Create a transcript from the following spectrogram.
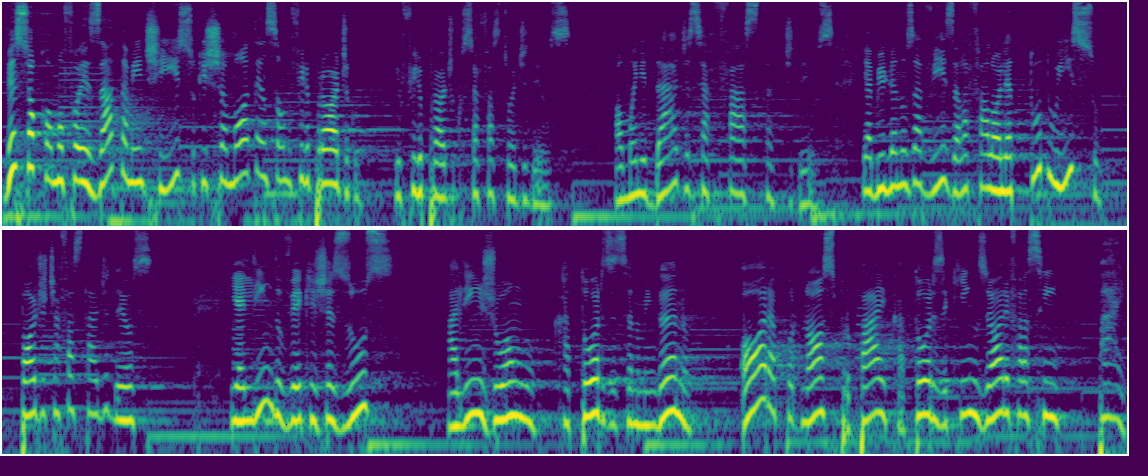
Vê só como foi exatamente isso que chamou a atenção do filho pródigo. E o filho pródigo se afastou de Deus. A humanidade se afasta de Deus. E a Bíblia nos avisa, ela fala: olha, tudo isso pode te afastar de Deus. E é lindo ver que Jesus, ali em João 14, se eu não me engano, ora por nós, para o Pai, 14, 15, ora e fala assim: Pai,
